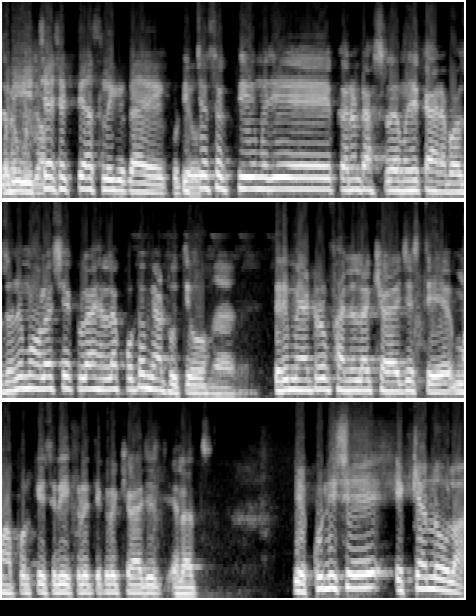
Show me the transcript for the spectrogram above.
जरा तरी उभं जाऊन. इच्छाशक्ती असली की काय कुठे इच्छा शक्ती म्हणजे करंट असलं म्हणजे काय नाही. बाजूने मौला शेखला ह्याला कुठं मॅट होते हो. नाही. तरी मॅटवर फायनलला खेळायचेच ते. महापूर केसरी इकडे तिकडे खेळायचे ह्यालाच. एकोणीसशे एक्क्याण्णव ला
